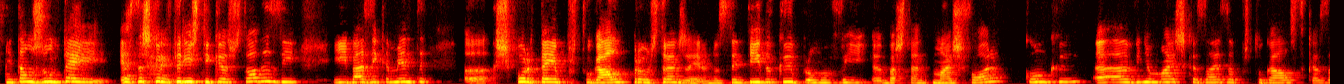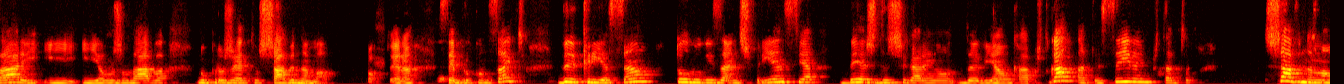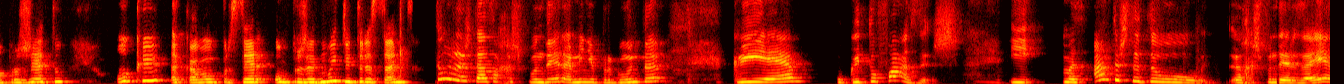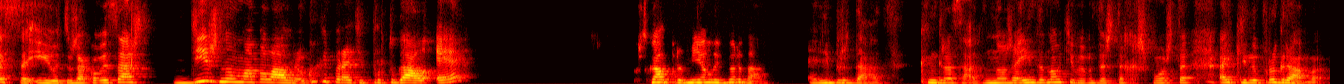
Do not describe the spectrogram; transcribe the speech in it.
Então, juntei essas características todas e, e basicamente uh, exportei a Portugal para o estrangeiro, no sentido que promovi bastante mais fora, com que uh, vinham mais casais a Portugal se casar e, e, e eu ajudava no projeto Chave na Mão. Pronto, era sempre o conceito de criação, todo o design de experiência, desde chegarem de avião cá a Portugal até saírem, portanto, chave na mão projeto, o que acabou por ser um projeto muito interessante. Tu já estás a responder a minha pergunta, que é o que tu fazes. E, mas antes de tu responderes a essa, e tu já começaste, diz numa palavra, o que, é para ti Portugal é? Portugal para mim é liberdade a liberdade. Que engraçado, nós ainda não tivemos esta resposta aqui no programa.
